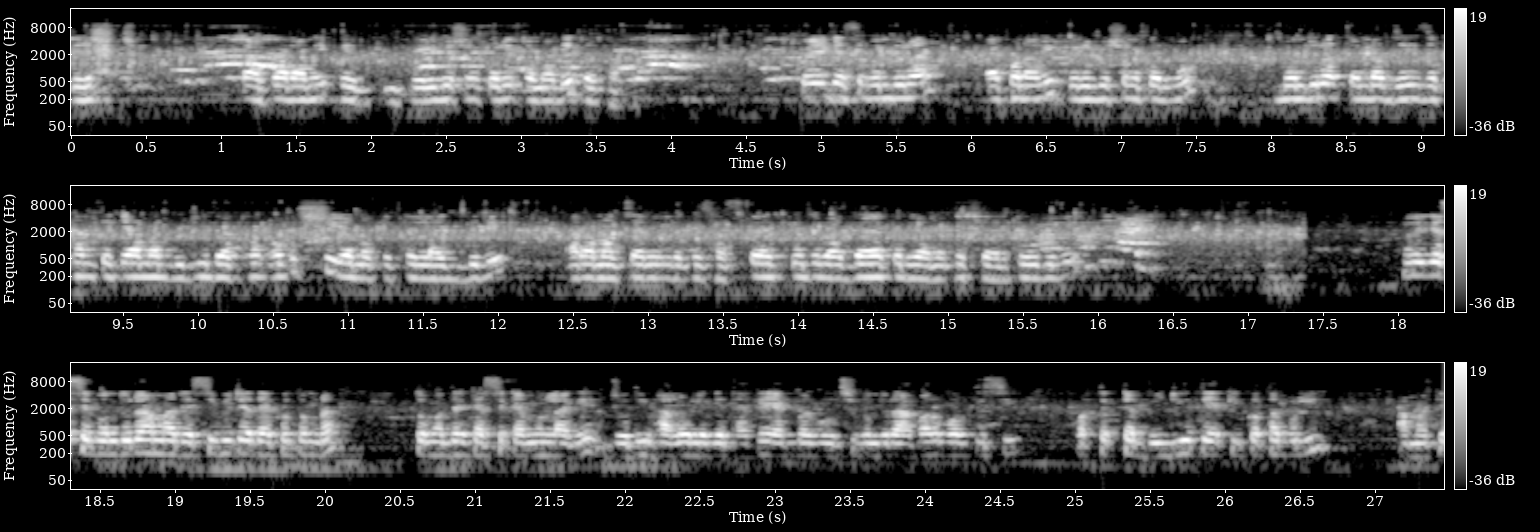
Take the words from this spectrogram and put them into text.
টেস্ট তারপর আমি পরিবেশন করে তোমাদের দেখাবো। হয়ে গেছে বন্ধুরা, এখন আমি পরিবেশন করব। বন্ধুরা, তোমরা যে যেখান থেকে আমার ভিডিও দেখো, অবশ্যই আমাকে একটা লাইক দেবে। আর আমার চ্যানেলটাকে সাবস্ক্রাইব করে দেবে, আর দয়া করে আমাকে শেয়ার করে দেবে। হয়ে গেছে। বন্ধুরা, আমার রেসিপিটা দেখো তোমরা। তোমাদের কাছে কেমন লাগে? যদি ভালো লেগে থাকে, একবার বলছি বন্ধুরা, আবারও বলতেছি, প্রত্যেকটা ভিডিওতে একই কথা বলি। আমাকে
